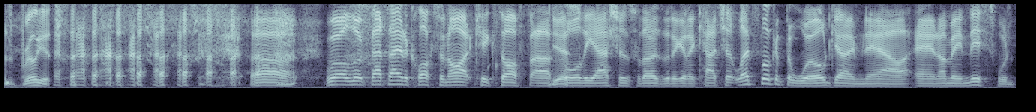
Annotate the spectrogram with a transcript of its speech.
It's brilliant. Well, look, that's eight o'clock tonight. Kicks off uh, Yes. for the Ashes for those that are going to catch it. Let's look at the World Game now, and I mean this would.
